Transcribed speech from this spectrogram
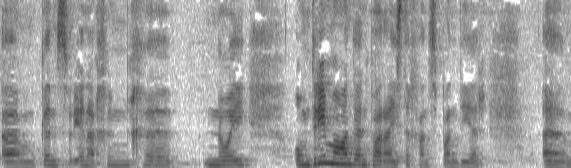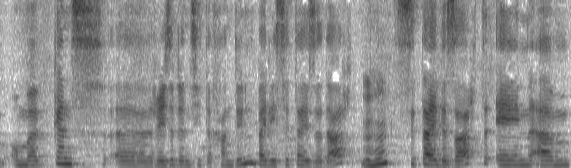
ehm um, kunsvereniging genooi om 3 maande in Parys te gaan spandeer. Um, om 'n kuns uh, residency te gaan doen by die Cité des Arts. Mm Cité des Arts en ehm um,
